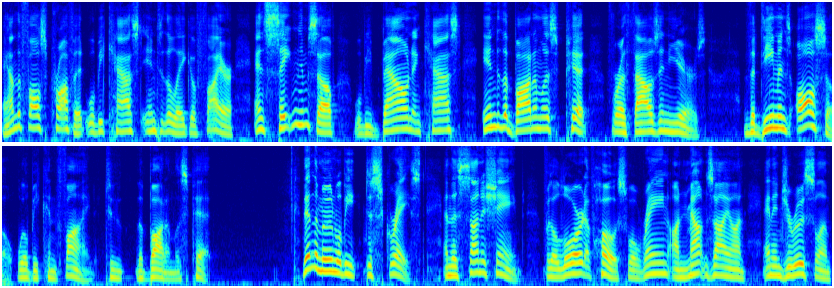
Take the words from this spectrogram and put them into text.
and the false prophet will be cast into the lake of fire, and Satan himself will be bound and cast into the bottomless pit for a thousand years. The demons also will be confined to the bottomless pit. Then the moon will be disgraced, and the sun ashamed, for the Lord of hosts will reign on Mount Zion and in Jerusalem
